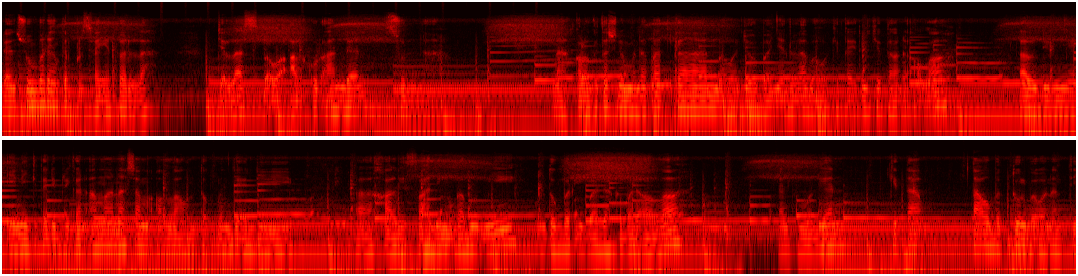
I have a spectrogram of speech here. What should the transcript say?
Dan sumber yang terpercaya itu adalah jelas bahwa Al-Quran dan Sunnah. Nah, kalau kita sudah mendapatkan bahwa jawabannya adalah bahwa kita itu ciptaan oleh Allah, lalu di dunia ini kita diberikan amanah sama Allah untuk menjadi uh, khalifah di muka bumi untuk beribadah kepada Allah. Dan kemudian kita tahu betul bahwa nanti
